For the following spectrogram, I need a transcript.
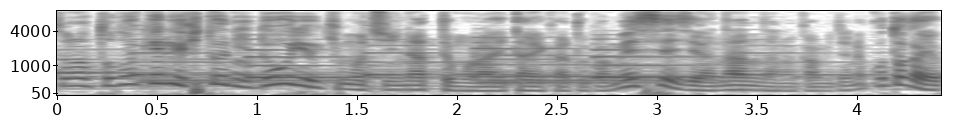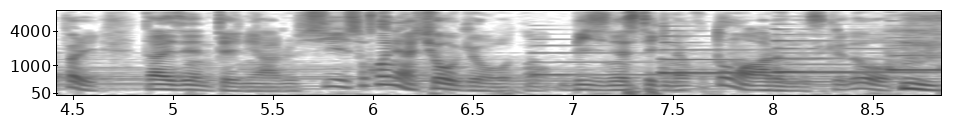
その届ける人にどういう気持ちになってもらいたいかとかメッセージは何なのかみたいなことがやっぱり大前提にあるしそこには商業のビジネス的なこともあるんですけど、うん。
